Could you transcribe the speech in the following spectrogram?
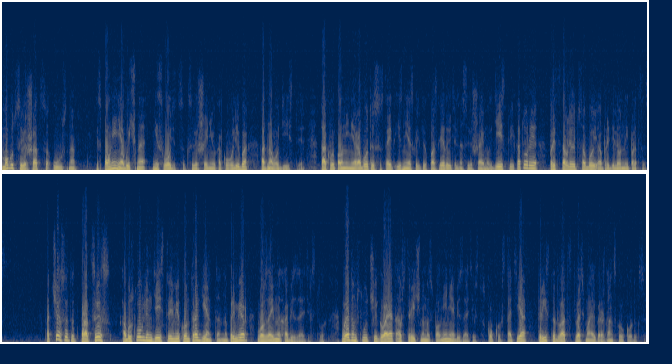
могут совершаться устно. Исполнение обычно не сводится к совершению какого-либо одного действия. Так, выполнение работы состоит из нескольких последовательно совершаемых действий, которые представляют собой определенный процесс. Подчас этот процесс обусловлен действиями контрагента, например, во взаимных обязательствах. В этом случае говорят о встречном исполнении обязательств, в скобках статья 328 Гражданского кодекса.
